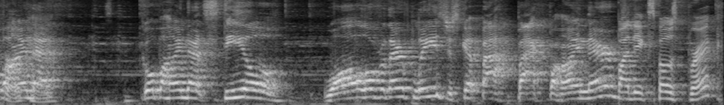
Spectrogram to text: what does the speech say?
pepper, behind okay. that? Go behind that steel wall over there, please. Just get back back behind there. By the exposed brick?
